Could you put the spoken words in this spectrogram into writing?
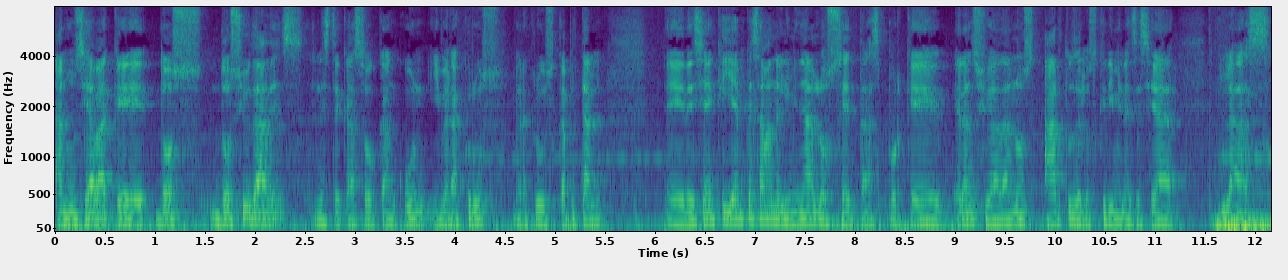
anunciaba que dos, dos ciudades, en este caso Cancún y Veracruz, Veracruz capital, eh, decían que ya empezaban a eliminar a los Zetas porque eran ciudadanos hartos de los crímenes, decía las,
